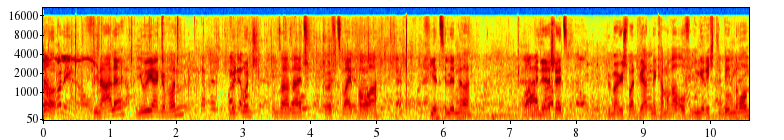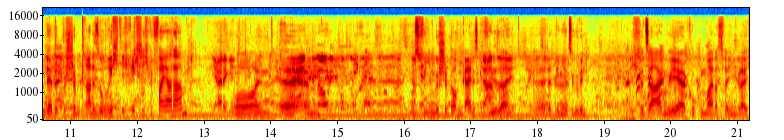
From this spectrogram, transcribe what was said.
So, Finale. Julian gewonnen. Glückwunsch unsererseits. Golf 2 Power, vier Zylinder. War am Ende der schnellste. Bin mal gespannt. Wir hatten eine Kamera auf ihn gerichtet im Innenraum. Der wird bestimmt gerade so richtig, richtig gefeiert haben. Und ähm, muss für ihn bestimmt auch ein geiles Gefühl sein, äh, das Ding hier zu gewinnen. Ich würde sagen, wir gucken mal, dass wir ihn gleich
